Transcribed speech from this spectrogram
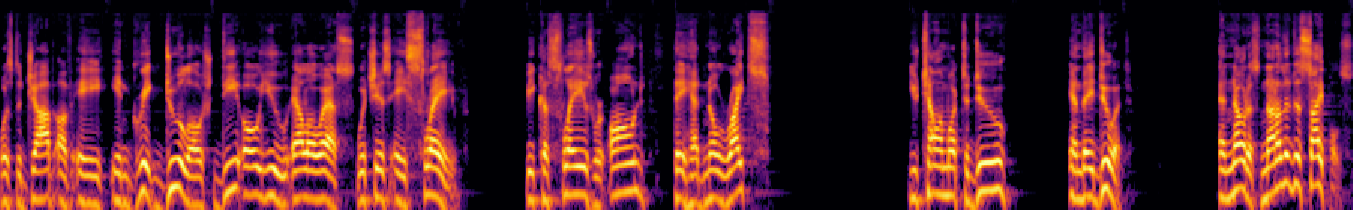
was the job of a, in Greek, doulos, D O U L O S, which is a slave. Because slaves were owned, they had no rights. You tell them what to do, and they do it. And notice, none of the disciples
